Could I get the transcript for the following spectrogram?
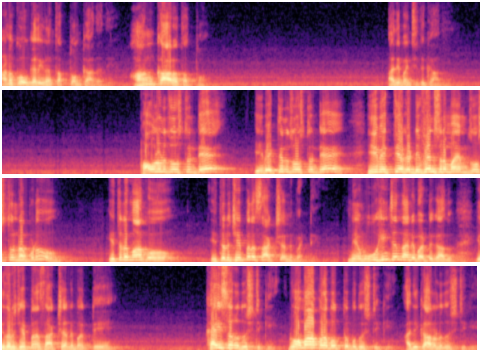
అనుకోగలిగిన తత్వం కాదది. అహంకార తత్వం. అది మంచిది కాదు. పౌలను చూస్తుంటే ఈ వ్యక్తిని చూస్తుంటే ఈ వ్యక్తి యొక్క డిఫెన్స్ను మేము చూస్తున్నప్పుడు ఇతడు మాకు ఇతడు చెప్పిన సాక్ష్యాన్ని బట్టి మేము ఊహించిన దాన్ని బట్టి కాదు ఇతడు చెప్పిన సాక్ష్యాన్ని బట్టి కైసరు దృష్టికి రోమా ప్రభుత్వపు దృష్టికి అధికారుల దృష్టికి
